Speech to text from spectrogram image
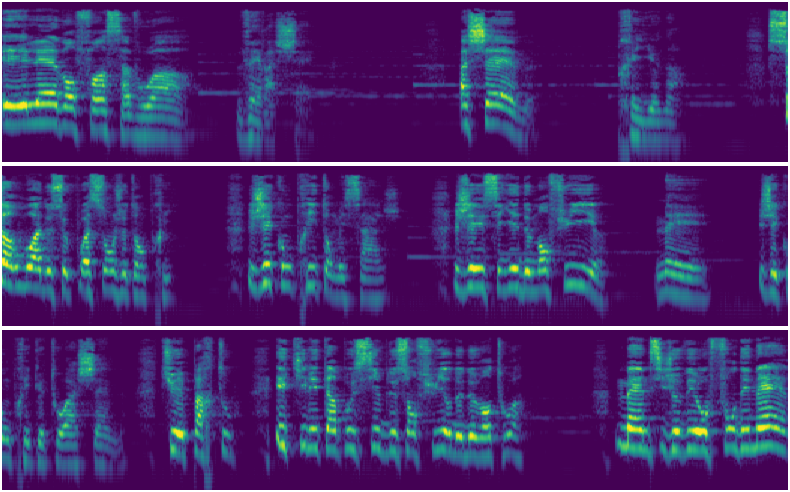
et élève enfin sa voix vers Hachem. Hachem, prie Yona, sors-moi de ce poisson, je t'en prie. J'ai compris ton message. J'ai essayé de m'enfuir, mais j'ai compris que toi, Hachem, tu es partout et qu'il est impossible de s'enfuir de devant toi. Même si je vais au fond des mers,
